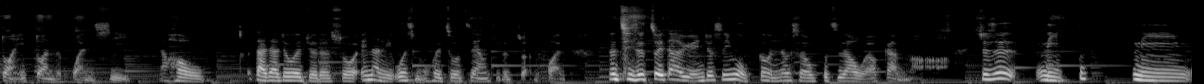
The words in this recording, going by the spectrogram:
段一段的关系。然后大家就会觉得说：“哎，那你为什么会做这样子的转换？”那其实最大的原因就是因为我根本那时候不知道我要干嘛，就是你不你。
